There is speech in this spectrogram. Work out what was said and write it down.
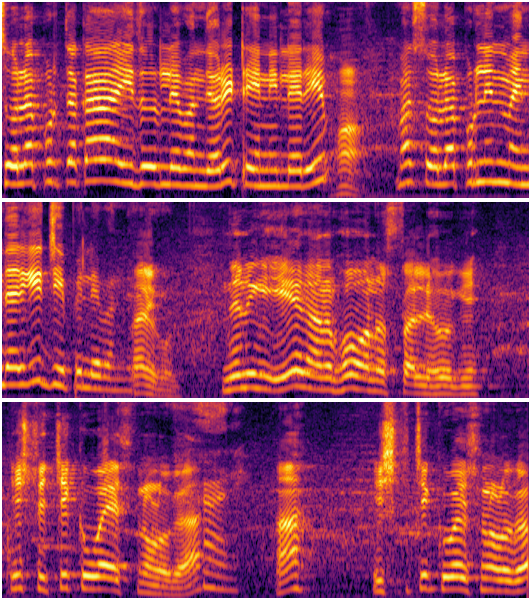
ಸೋಲಾಪುರ ತಕ ಇದ್ರಲ್ಲೇ ಬಂದೇವ್ರಿ ಟ್ರೈನಿಲ್ಲೇ ರೀ. ಹಾಂ. ಮತ್ತು ಸೋಲಾಪುರ್ಲಿಂದ ಮೈಂದರ್ಗಿ ಜಿ ಪಿಲೇ ಬಂದೇವ್ರಿ. ವೆರಿ ಗುಡ್ ನಿನಗೆ ಏನು ಅನುಭವ ಅನ್ನಿಸ್ತು ಅಲ್ಲಿ ಹೋಗಿ? ಇಷ್ಟು ಚಿಕ್ಕ ವಯಸ್ಸಿನೊಳಗೆ? ಹಾಂ ರೀ. ಹಾಂ ಇಷ್ಟು ಚಿಕ್ಕ ವಯಸ್ಸಿನೊಳಗೆ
